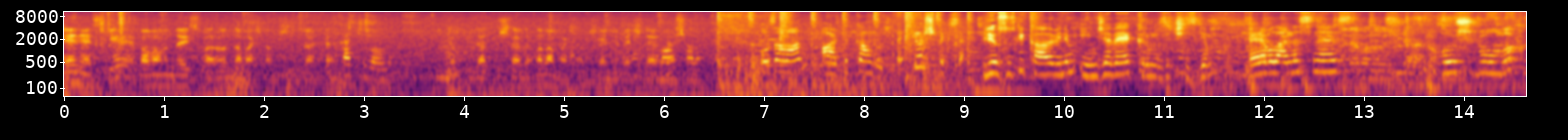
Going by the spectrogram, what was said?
En eski babamın dayısı var. Onunla başlamıştım zaten. Kaç yıl oldu? 1960'larda falan başlamış. 55'lerde. Maşallah. O zaman artık kahvecide görüşmek üzere. Biliyorsunuz ki kahve benim ince ve kırmızı çizgim. Merhabalar nasılsınız? Merhabalar, hoş Hoş bulduk.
